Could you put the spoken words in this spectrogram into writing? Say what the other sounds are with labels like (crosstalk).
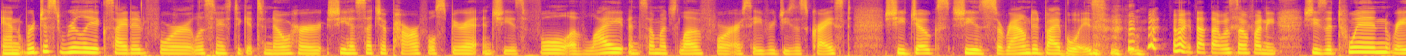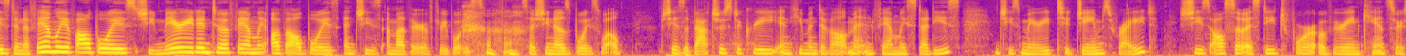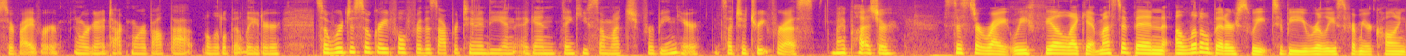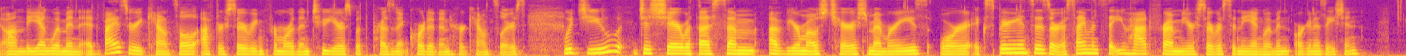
And we're just really excited for listeners to get to know her. She has such a powerful spirit and she is full of light and so much love for our Savior Jesus Christ. She jokes she is surrounded by boys. (laughs) I thought that was so funny. She's a twin raised in a family of all boys. She married into a family of all boys, and she's a mother of three boys. (laughs) so she knows boys well. She has a bachelor's degree in human development and family studies, and she's married to James Wright. She's also a stage four ovarian cancer survivor, and we're going to talk more about that a little bit later. So we're just so grateful for this opportunity. And again, thank you so much for being here. It's such a treat for us. My pleasure. Sister Wright, we feel like it must have been a little bittersweet to be released from your calling on the Young Women Advisory Council after serving for more than two years with President Cordon and her counselors. Would you just share with us some of your most cherished memories or experiences or assignments that you had from your service in the Young Women organization?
